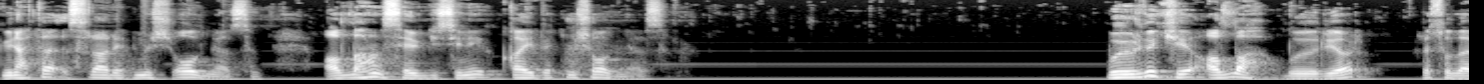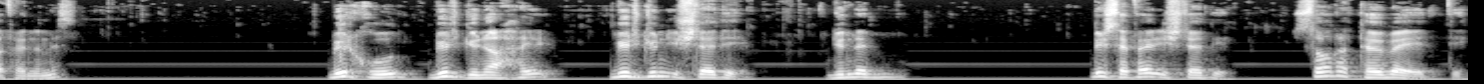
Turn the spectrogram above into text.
günahta ısrar etmiş olmayasın. Allah'ın sevgisini kaybetmiş olmayasın. Buyurdu ki Allah buyuruyor Resulullah Efendimiz bir kul bir günahı bir gün işledi. Günde bir sefer işledi. Sonra tövbe etti.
